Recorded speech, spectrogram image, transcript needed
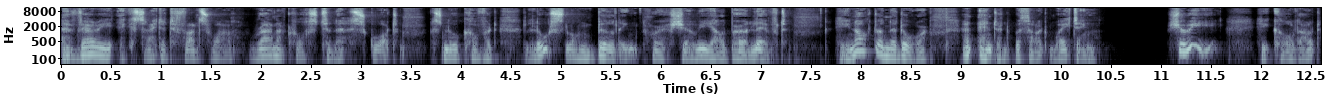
A very excited Francois ran across to the squat, snow-covered, low-slung building where Cherie Albert lived. He knocked on the door and entered without waiting. Cherie, he called out.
